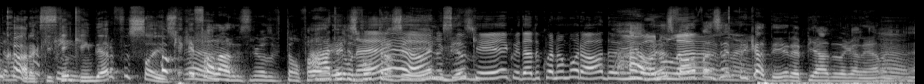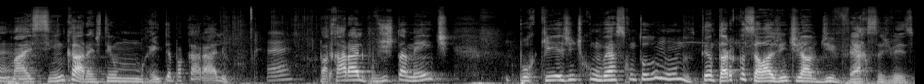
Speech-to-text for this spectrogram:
Então, cara, que assim? quem, quem dera foi só O isso. que, que É. falaram desse negócio do Vitão? Falaram, ah, eles mundo, vão é, trazer ah, ele não sei mesmo. o quê, cuidado com a namorada aí, Ah, mas não eles falam leva, pra ser né? brincadeira, é piada da galera. Ah. né? Mas sim, cara, a gente tem um hater pra caralho. É? Pra caralho, justamente porque a gente conversa com todo mundo. Tentaram cancelar a gente já diversas vezes.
